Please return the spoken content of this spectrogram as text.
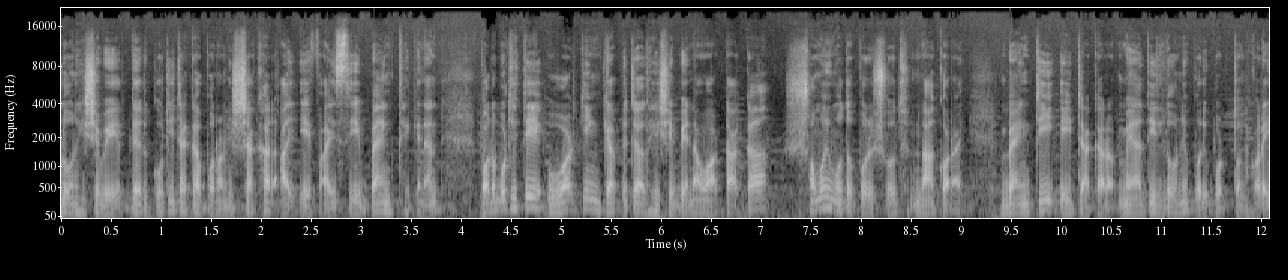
লোন হিসেবে দেড় কোটি টাকা বনানী শাখার আইএফআইসি ব্যাংক থেকে নেন। পরবর্তীতে ওয়ার্কিং ক্যাপিটাল হিসেবে নেওয়া টাকা সময় মতো পরিশোধ না করায় ব্যাংকটি এই টাকার মেয়াদি লোনে পরিবর্তন করে।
